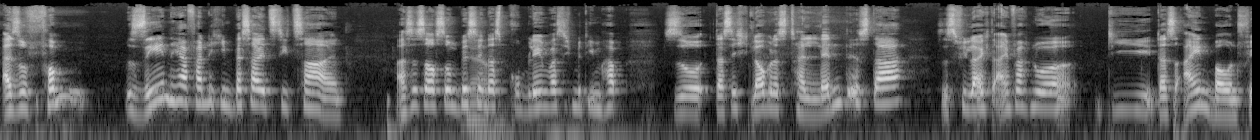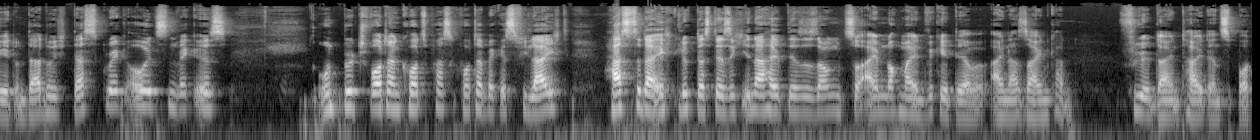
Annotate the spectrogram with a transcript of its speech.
also vom Sehen her fand ich ihn besser als die Zahlen. Das ist auch so ein bisschen ja. das Problem, was ich mit ihm hab, so, dass ich glaube, das Talent ist da, es ist vielleicht einfach nur die, das Einbauen fehlt und dadurch, dass Greg Olson weg ist und Bridgewater ein Kurzpass Quarterback ist, vielleicht hast du da echt Glück, dass der sich innerhalb der Saison zu einem nochmal entwickelt, der einer sein kann für deinen Tight End Spot.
